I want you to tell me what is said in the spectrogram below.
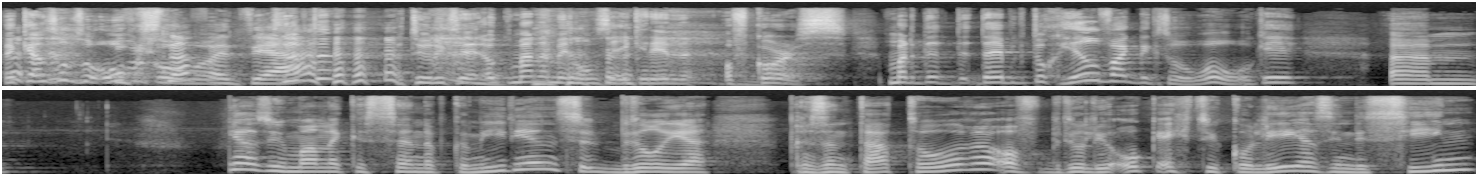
dat kan soms zo overkomen. snap het, ja. Snap? Natuurlijk zijn er ook mannen met onzekerheden, of course. Maar dat, dat heb ik toch heel vaak, dat ik zo, wow, oké. ehm, Ja, als uw mannelijke stand-up comedians, bedoel je presentatoren of bedoel je ook echt uw collega's in de scene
